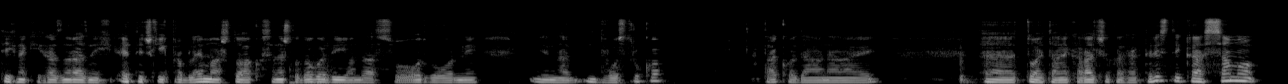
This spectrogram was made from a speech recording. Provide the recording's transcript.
tih nekih raznoraznih etičkih problema, što ako se nešto dogodi, onda su odgovorni na dvostruko. Tako da onaj, E, to je ta neka različita karakteristika, samo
